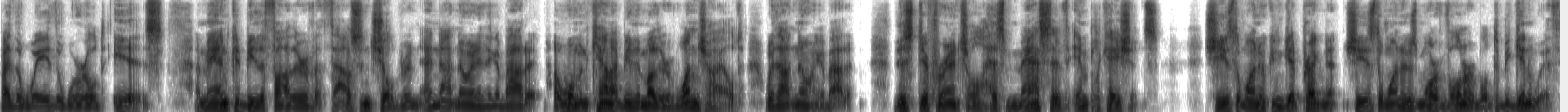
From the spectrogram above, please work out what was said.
by the way the world is. A man could be the father of a thousand children and not know anything about it. A woman cannot be the mother of one child without knowing about it. This differential has massive implications. She is the one who can get pregnant. She is the one who's more vulnerable to begin with.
